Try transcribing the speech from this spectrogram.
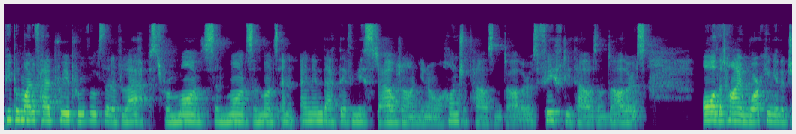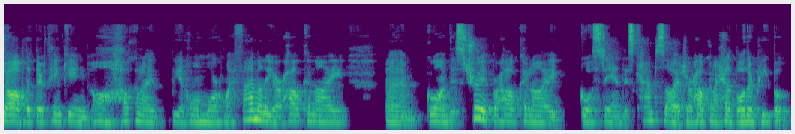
people might have had pre-approvals that have lapsed for months and months and months and and in that they've missed out on you know a hundred thousand dollars fifty thousand dollars all the time working in a job that they're thinking oh how can i be at home more with my family? Or how can i um, go on this trip or how can I go stay in this campsite or how can I help other people?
